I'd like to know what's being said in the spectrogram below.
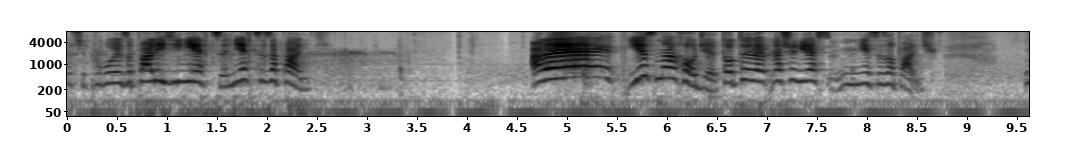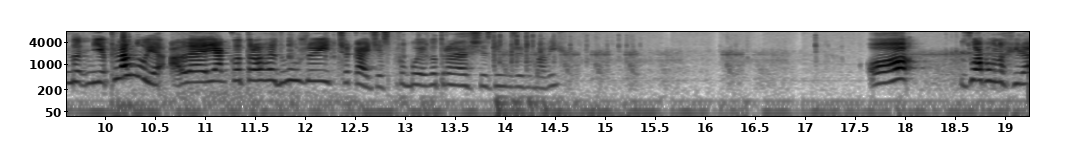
Patrzcie, próbuję zapalić i nie chcę. Nie chcę zapalić. Ale jest na chodzie, to tyle, znaczy nie, nie chcę zapalić. No nie planuję, ale jak go trochę dłużej, czekajcie, spróbuję go trochę się z nim dłużej pobawić. O! Złapał na chwilę,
